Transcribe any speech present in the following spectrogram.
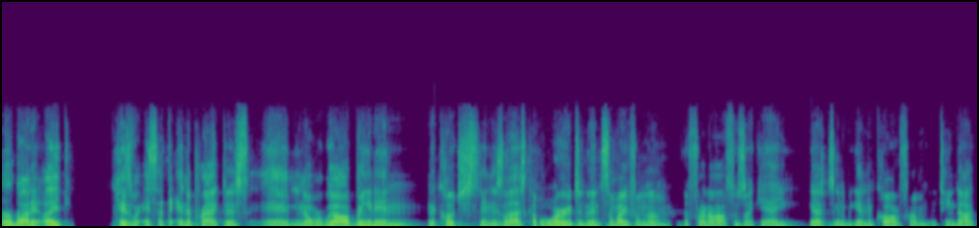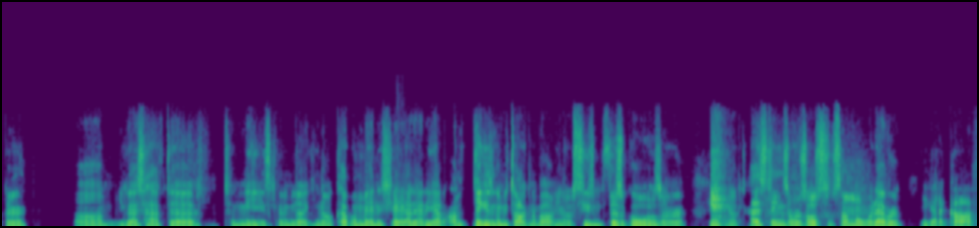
him about it like because it's at the end of practice and you know we all bring it in. The coach is saying his last couple words, and then somebody from the, the front office was like, "Yeah, you guys are gonna be getting a call from the team doctor. Um, you guys have to to meet. It's gonna be like you know a couple minutes, yada yada yada. I'm thinking he's gonna be talking about you know season physicals or you know testings or results of something or whatever. you got a cough.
